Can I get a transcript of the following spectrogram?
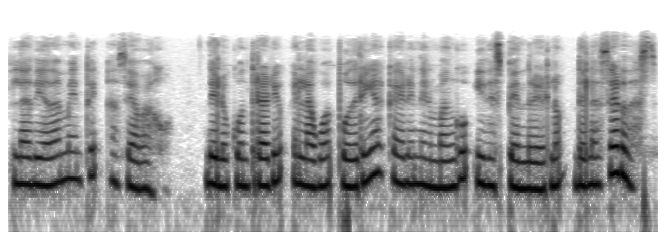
ladeadamente hacia abajo. De lo contrario, el agua podría caer en el mango y desprenderlo de las cerdas.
